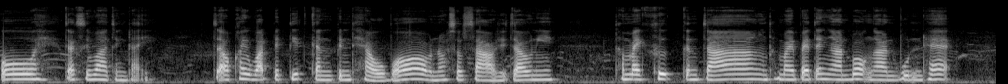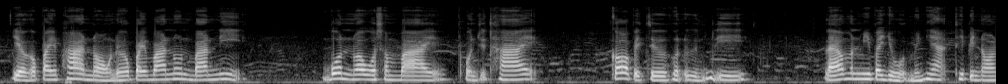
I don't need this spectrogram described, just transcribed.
โอ้ย จักสิว่าจังใดจะเอาไข้วัดไปติดกันเป็นแถวบ่เนาะสาวๆเจ้านี่ทำไมคึกกันจังทำไมไปแต่งงานบอกงานบุญแท้เดี๋ยวก็ไปผ้าหนองเดี๋ยวก็ไปบ้านโน่นบ้านนี่บ่นว่าวาสบาย ผลสุดท้าย ก็ไปเจอคนอื่นอยู่ดี แล้วมันมีประโยชน์ไหมเนี่ย ที่ไปนอน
